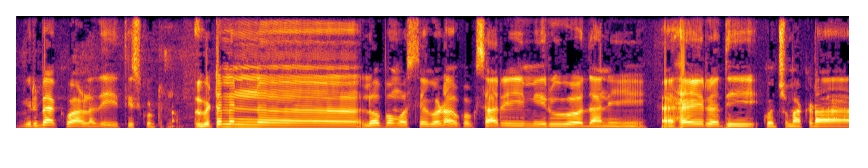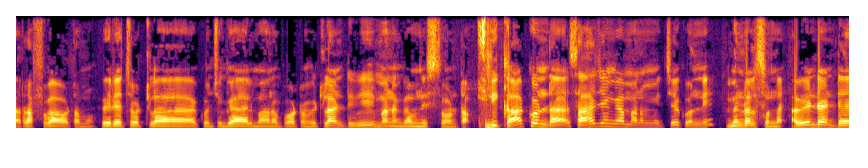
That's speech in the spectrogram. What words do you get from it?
విర్బ్యాక్ వాళ్ళది తీసుకుంటున్నాం. విటమిన్ లోపం వస్తే కూడా ఒక్కొక్కసారి మీరు దాని హెయిర్ అది కొంచెం అక్కడ రఫ్ కావటము వేరే చోట్ల కొంచెం గాయాలు మానపోవటం ఇట్లాంటివి మనం గమనిస్తూ ఉంటాం. ఇవి కాకుండా సహజంగా మనం ఇచ్చే కొన్ని మినరల్స్ ఉన్నాయి. అవేంటంటే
